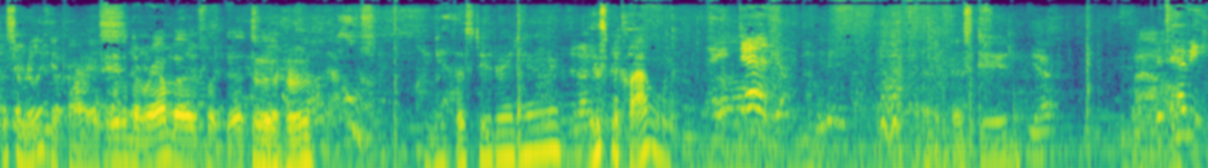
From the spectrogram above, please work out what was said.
that's a really good price. Even the Rambos look good too. Mm-hmm. Look at this dude right here. This McLeod. Hey, Dad, Look at this dude. Yeah. Wow. It's heavy.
